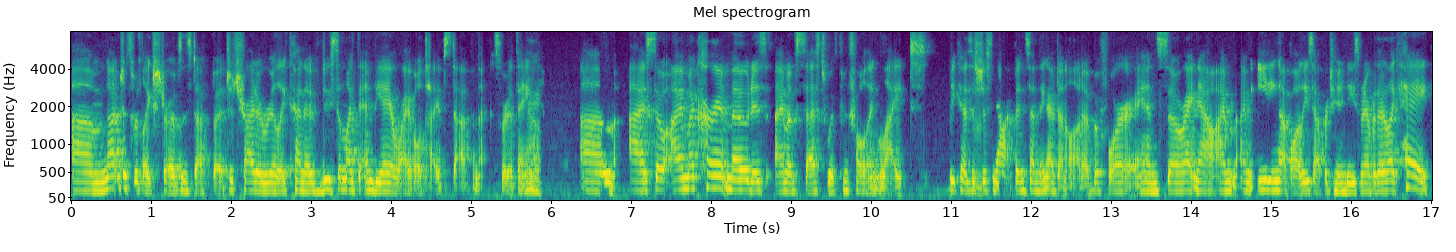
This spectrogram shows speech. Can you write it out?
Um, not just with like strobes and stuff, but to try to really kind of do some like the NBA arrival type stuff and that sort of thing. Yeah. Um, I, so I, my current mode is I'm obsessed with controlling light because it's hmm. just not been something I've done a lot of before. And so right now I'm I'm eating up all these opportunities whenever they're like, "Hey,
